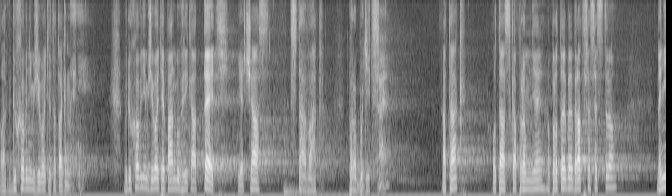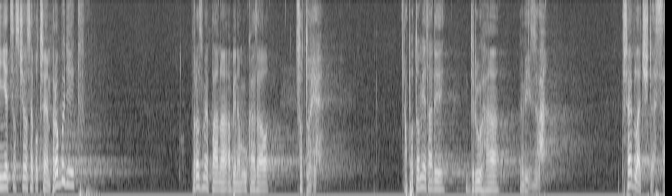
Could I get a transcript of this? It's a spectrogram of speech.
Ale v duchovním životě to tak není. V duchovním životě pán Bůh říká, teď je čas vstávat, probudit se. A tak otázka pro mě a pro tebe, bratře, sestro, není něco, z čeho se potřebujeme probudit? Prosme pána, aby nám ukázal, co to je. A potom je tady druhá výzva. Převlečte se.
